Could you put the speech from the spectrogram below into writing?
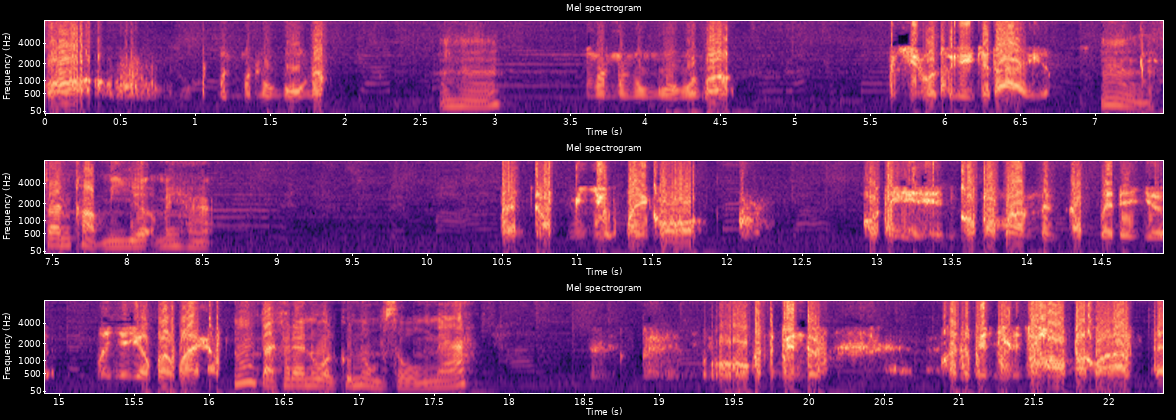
ก็มันมันงงๆครับอือหือมันมันงงๆแล้วก็ไม่คิดว่าตัวเองจะได้ครับอืมแฟนคลับมีเยอะไหมฮะ ประมาณหนึ่งครับไม่ได้เยอะไม่ได้เยอะมากมายครับ อืมแต่คะแนนโหวตคุณหนุ่มสูงนะ โอ้ก็จะเป็นแบบก็จะเป็นชื่นชอบมากกว่าครับแต่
